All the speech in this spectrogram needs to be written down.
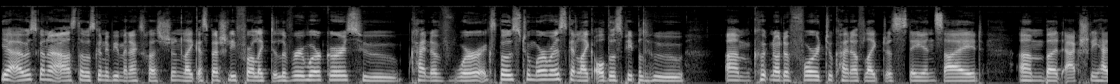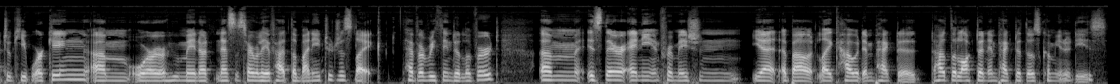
Yeah, I was going to ask, that was going to be my next question, like, especially for like delivery workers who kind of were exposed to more risk and like all those people who um, could not afford to kind of like just stay inside, um, but actually had to keep working, um, or who may not necessarily have had the money to just like have everything delivered. Um, is there any information yet about like how it impacted, how the lockdown impacted those communities?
